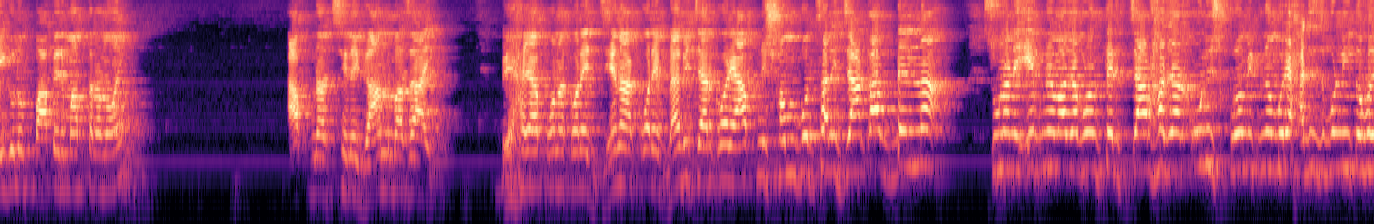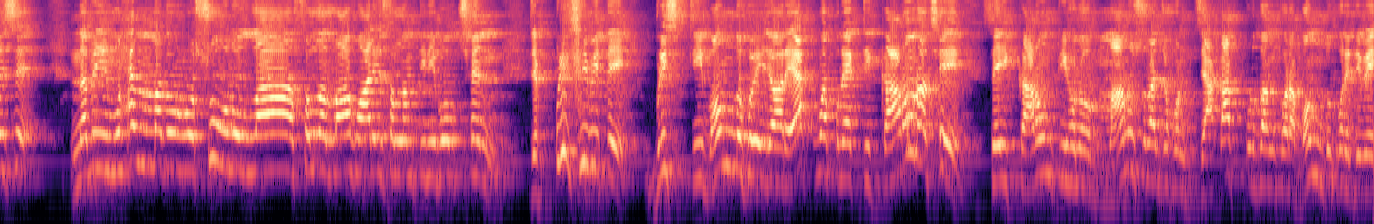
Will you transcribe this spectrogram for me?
এইগুলো পাপের মাত্রা নয়। আপনার ছেলে গান বাজায়, বেহায়াপনা করে, জেনা করে, ব্যবিচার করে, আপনি সম্পদশালী জাকাত দেন না। সুনানি ইবনে মাজা গ্রন্থের চার হাজার উনিশ ক্রমিক নম্বরে হাদিস বর্ণিত হয়েছে, নবী মুহাম্মদ রসুল্লাহ সাল্লাহ আলী সাল্লাম তিনি বলছেন যে পৃথিবীতে বৃষ্টি বন্ধ হয়ে যাওয়ার একমাত্র একটি কারণ আছে, সেই কারণটি হলো মানুষরা যখন জাকাত প্রদান করা বন্ধ করে দিবে,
